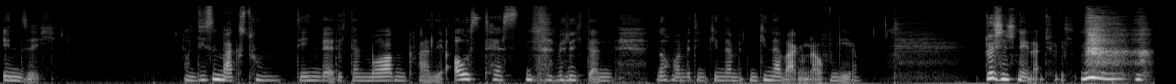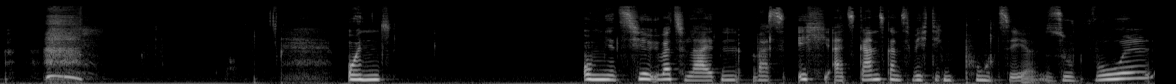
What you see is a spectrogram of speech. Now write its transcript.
in sich. Und diesen Wachstum, den werde ich dann morgen quasi austesten, wenn ich dann nochmal mit den Kindern mit dem Kinderwagen laufen gehe. Durch den Schnee natürlich. Und um jetzt hier überzuleiten, was ich als ganz, ganz wichtigen Punkt sehe, sowohl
